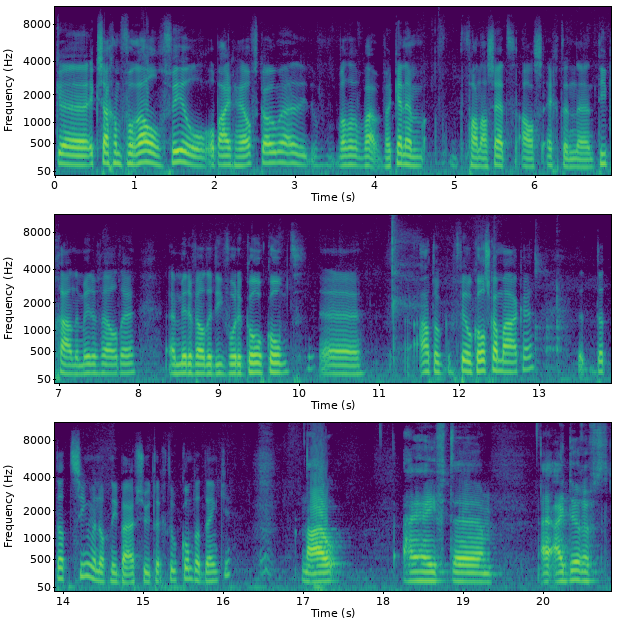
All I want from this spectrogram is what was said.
uh, ik zag hem vooral veel op eigen helft komen. Wat, wat, we kennen hem van AZ als echt een uh, diepgaande middenvelder. Een middenvelder die voor de goal komt. Uh, aantal veel goals kan maken. Dat, dat zien we nog niet bij FC Utrecht. Hoe komt dat, denk je? Nou, hij heeft... hij, hij durft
